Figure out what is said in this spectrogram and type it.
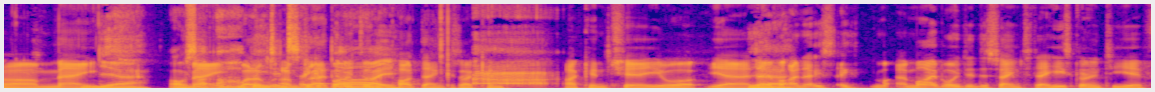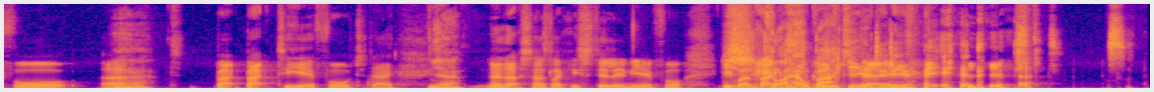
Oh, mate. Yeah, I was Mate, like, oh, well, I'm, I'm glad that we've done the pod then because I can, I can cheer you up. Yeah, no, Yeah. but I know it's, it, my, boy did the same today. He's gone into year four, um, back back to year four today. Uh-huh. Yeah. No, that sounds like he's still in year four. He went back to school back today. did he? Yes.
